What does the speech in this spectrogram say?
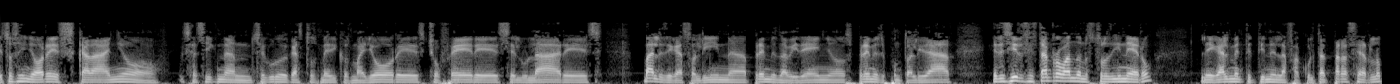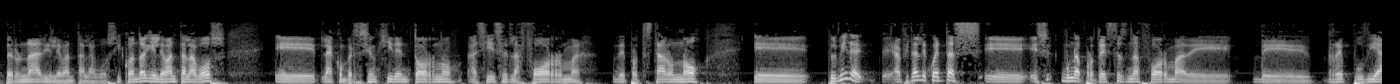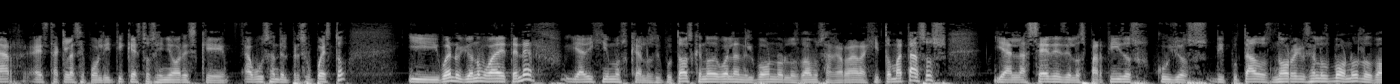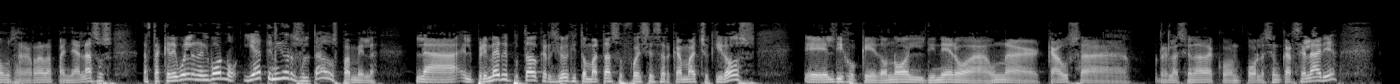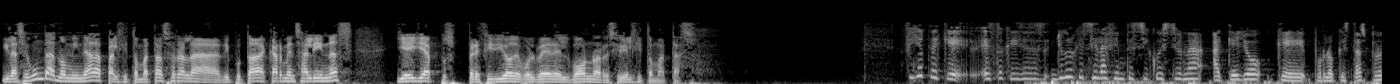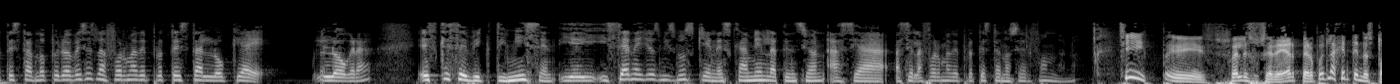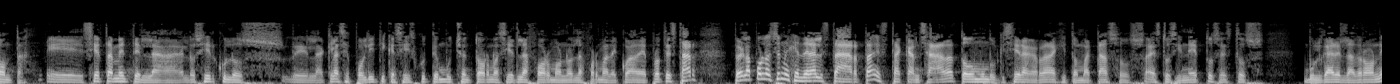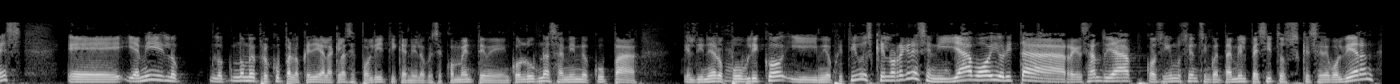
Estos señores cada año se asignan seguro de gastos médicos mayores, choferes, celulares, vales de gasolina, premios navideños, premios de puntualidad. Es decir, se están robando nuestro dinero. Legalmente tienen la facultad para hacerlo, pero nadie levanta la voz. Y cuando alguien levanta la voz, eh, la conversación gira en torno a si esa es la forma de protestar o no. Eh, pues mira, a final de cuentas eh, es una protesta, es una forma de, repudiar a esta clase política, a estos señores que abusan del presupuesto. Y bueno, yo no me voy a detener. Ya dijimos que a los diputados que no devuelvan el bono los vamos a agarrar a jitomatazos y a las sedes de los partidos cuyos diputados no regresen los bonos los vamos a agarrar a pañalazos hasta que devuelvan el bono. Y ha tenido resultados, Pamela. el primer diputado que recibió el jitomatazo fue César Camacho Quirós él dijo que donó el dinero a una causa relacionada con población carcelaria. Y la segunda nominada para el jitomatazo era la diputada Carmen Salinas, y ella pues prefirió devolver el bono a recibir el jitomatazo. Fíjate que esto que dices, yo creo que sí la gente sí cuestiona aquello que por lo que estás protestando, pero a veces la forma de protesta lo que logra es que se victimicen y, sean ellos mismos quienes cambien la atención hacia, hacia la forma de protesta, no hacia el fondo, ¿no? Sí, eh, suele suceder, pero pues la gente no es tonta. Eh, ciertamente en los círculos de la clase política se discute mucho en torno a si es la forma o no es la forma adecuada de protestar, pero la población en general está harta, está cansada, todo el mundo quisiera agarrar a jitomatazos a estos ineptos, a estos vulgares ladrones. Eh, y a mí lo no me preocupa lo que diga la clase política ni lo que se comente en columnas, a mí me ocupa el dinero público y mi objetivo es que lo regresen. Y ya voy ahorita regresando, ya conseguimos 150 mil pesitos que se devolvieran.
